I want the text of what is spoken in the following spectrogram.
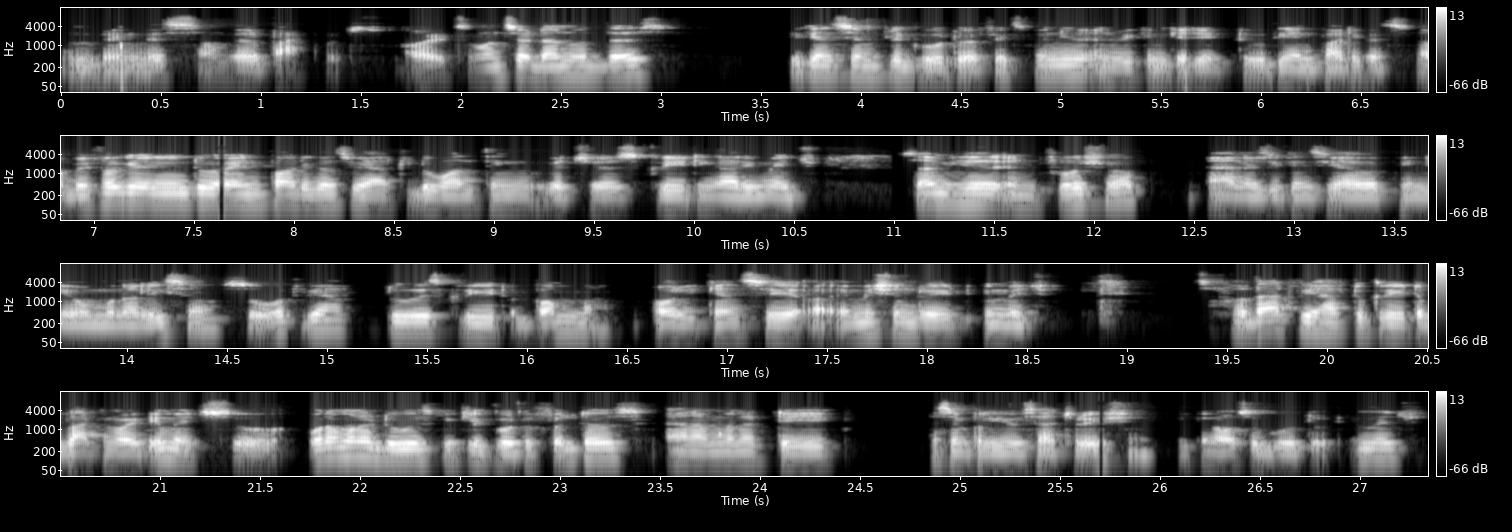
and bring this somewhere backwards. Alright, so once you're done with this, you can simply go to effects menu and we can get into the N particles. Now before getting into N particles, we have to do one thing which is creating our image. So I'm here in Photoshop and as you can see I have a painting of Mona Lisa. So what we have to do is create a bump map or you can say a emission rate image. So for that we have to create a black and white image. So what I'm going to do is quickly go to filters and I'm going to take a simple hue saturation. You can also go to image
